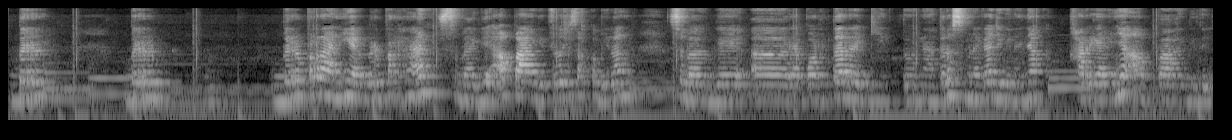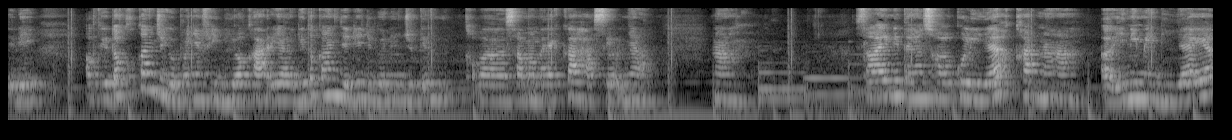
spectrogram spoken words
ber ber berperan ya berperan sebagai apa gitu. Terus aku bilang sebagai uh, reporter gitu. Nah terus mereka juga nanya karyanya apa gitu. Jadi waktu itu aku kan juga punya video karya gitu kan. Jadi juga nunjukin sama mereka hasilnya. Nah, selain ditanya soal kuliah karena uh, ini media ya,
